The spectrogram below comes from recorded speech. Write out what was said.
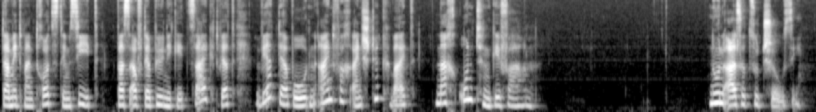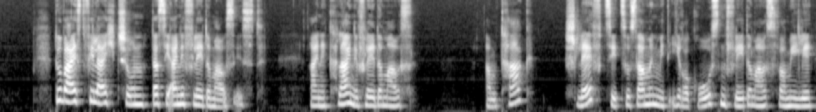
Damit man trotzdem sieht, was auf der Bühne gezeigt wird, wird der Boden einfach ein Stück weit nach unten gefahren. Nun also zu Josie. Du weißt vielleicht schon, dass sie eine Fledermaus ist. Eine kleine Fledermaus. Am Tag schläft sie zusammen mit ihrer großen Fledermausfamilie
